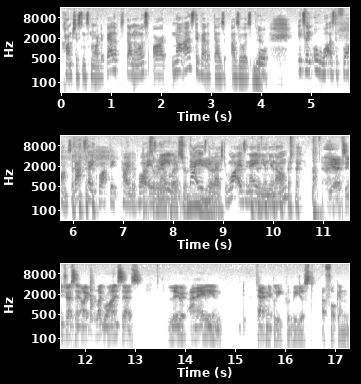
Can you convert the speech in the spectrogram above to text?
consciousness more developed than us or not as developed as, as us. Yeah. But it's like, oh, what is the form? So that's like what the kind of what That's is the an alien? question. That is the question. What is an alien? You know? Yeah, it's interesting. Like like Ryan says, liter- an alien technically could be just a fucking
